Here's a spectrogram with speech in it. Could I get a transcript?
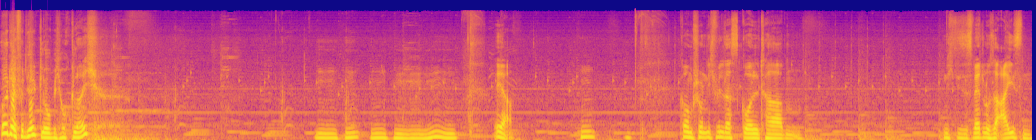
Und er verliert, glaube ich, auch gleich. Ja. Komm schon, ich will das Gold haben. Nicht dieses wertlose Eisen.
